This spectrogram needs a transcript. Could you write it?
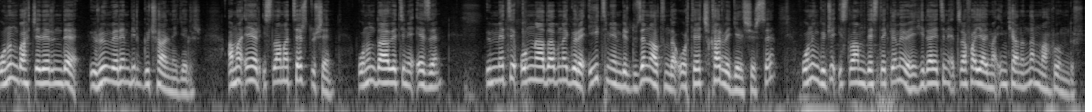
onun bahçelerinde ürün veren bir güç haline gelir. Ama eğer İslam'a ters düşen, onun davetini ezen, ümmeti onun adabına göre eğitmeyen bir düzen altında ortaya çıkar ve gelişirse, onun gücü İslam'ı destekleme ve hidayetin etrafa yayma imkanından mahrumdur.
